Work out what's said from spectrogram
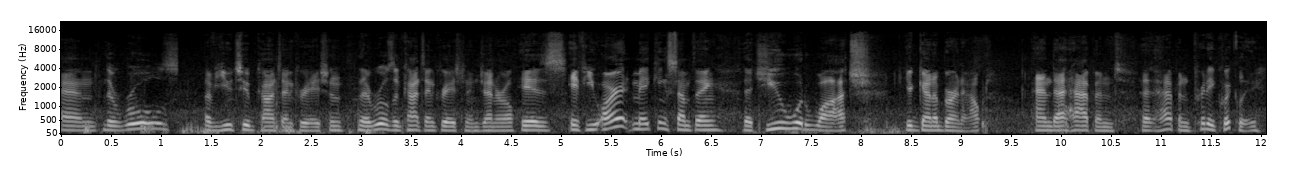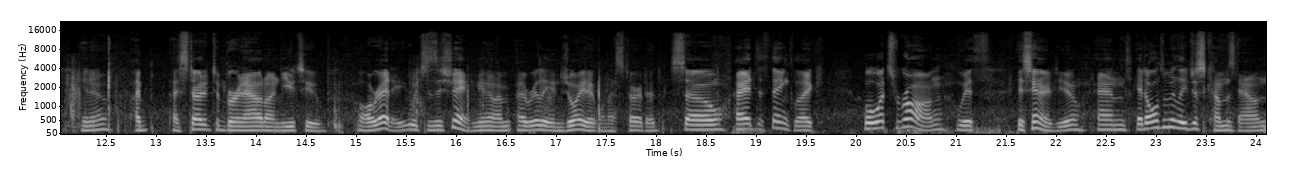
And the rules of YouTube content creation, the rules of content creation in general, is if you aren't making something that you would watch, you're gonna burn out. And that happened that happened pretty quickly you know? I, I started to burn out on youtube already which is a shame you know? I'm, i really enjoyed it when i started. So i had to think like well, what's wrong with this interview? And it ultimately just comes down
